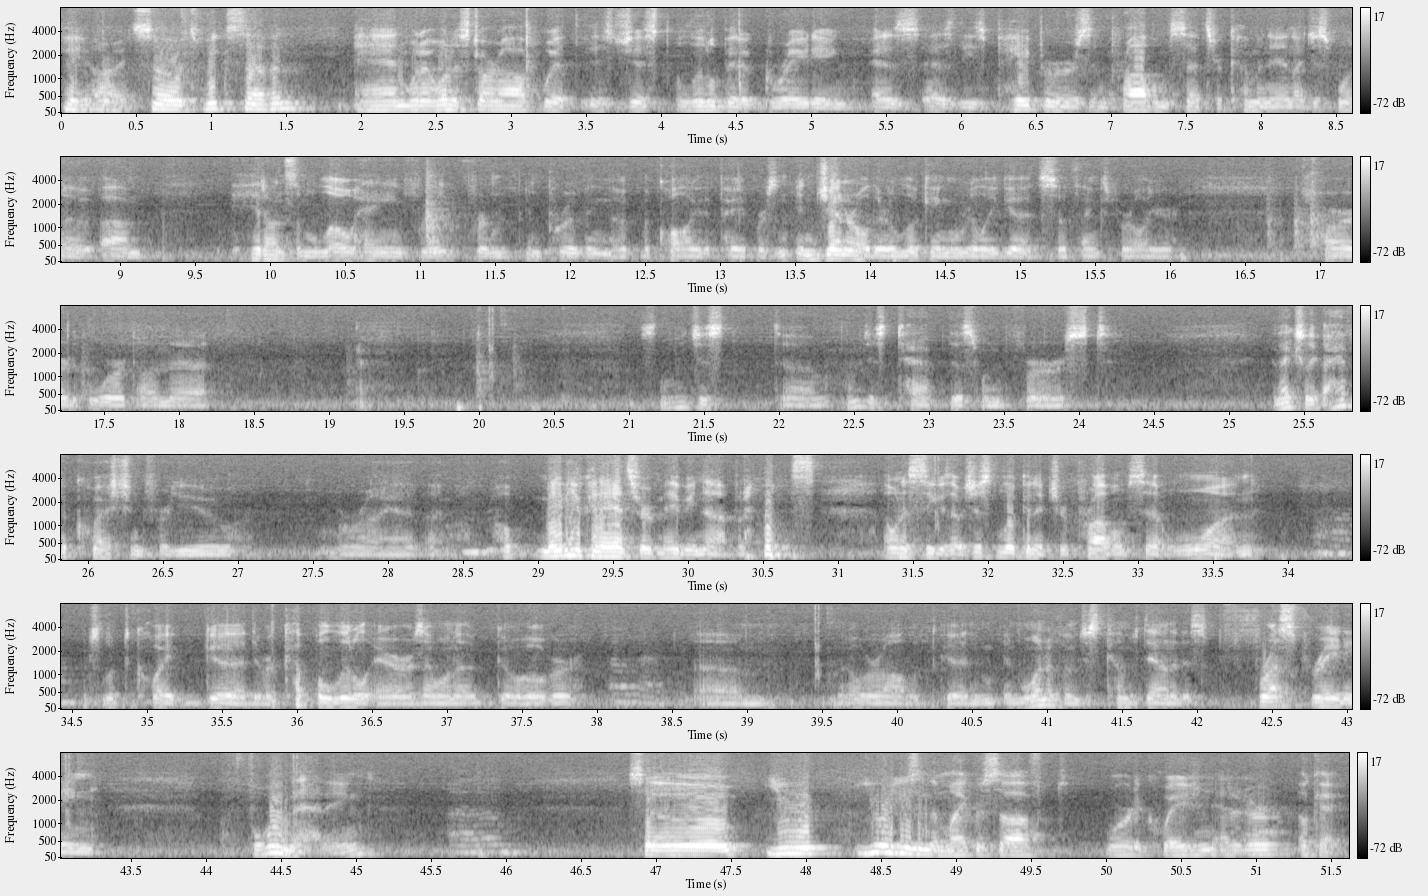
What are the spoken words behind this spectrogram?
Hey, all right, so it's week seven, and what I want to start off with is just a little bit of grading. As, as these papers and problem sets are coming in, I just want to um, hit on some low-hanging fruit for improving the, the quality of the papers. In- In general, they're looking really good, so thanks for all your hard work on that. So let me just, um, let me just tap this one first. And actually, I have a question for you, Mariah. I hope, maybe you can answer it, maybe not, but I want to, I want to see, because I was just looking at your problem set one, which looked quite good. There were a couple little errors I want to go over. Okay. Um, But overall, it looked good. And and one of them just comes down to this frustrating formatting. Oh, So you, were- you were using the Microsoft Word equation editor? Okay.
